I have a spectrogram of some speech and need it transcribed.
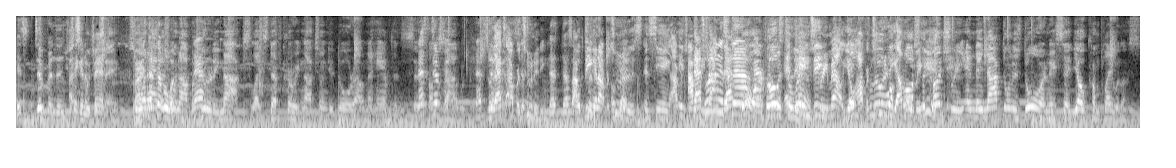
it's different than you I taking advantage. So right? what happens when one. Now- opportunity knocks? Like Steph Curry knocks on your door out in the Hamptons and says, That's "Come different. sign with me." That's So that's opportunity. That, that's But being an opportunity. opportunist is seeing opportunity. that's not- that's now goes to and KD. scream out, "Yo, They opportunity! flew I'm over the here." country and they knocked on his door and they said, "Yo, come play with us."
